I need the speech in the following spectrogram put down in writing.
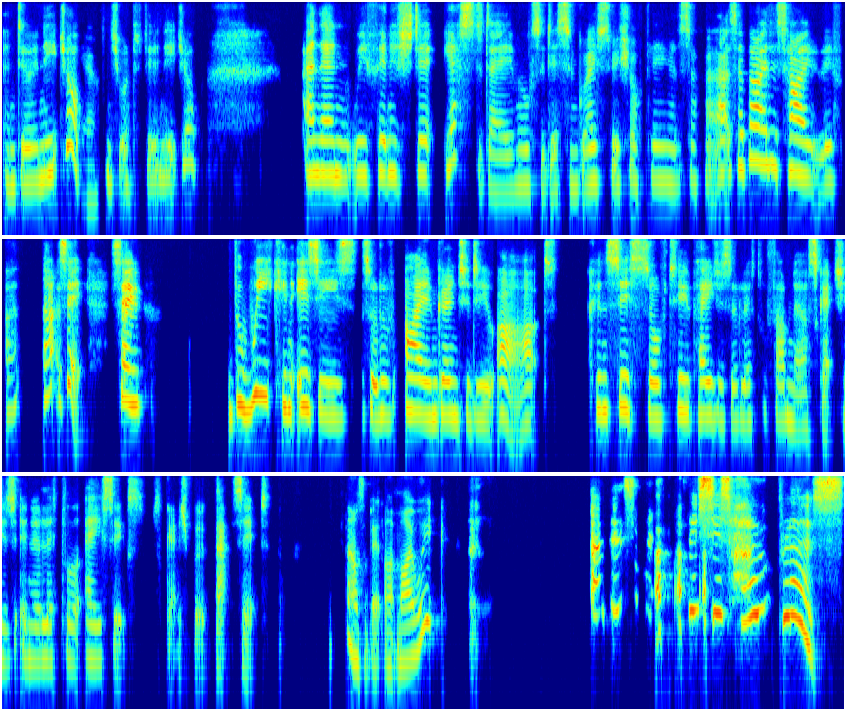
and do a neat job. Yeah. And she wanted to do a neat job. And then we finished it yesterday. and We also did some grocery shopping and stuff like that. So by the time we've uh, that's it. So the week in Izzy's sort of I am going to do art consists of two pages of little thumbnail sketches in a little A6 sketchbook. That's it. Sounds a bit like my week. And it's this is hopeless.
